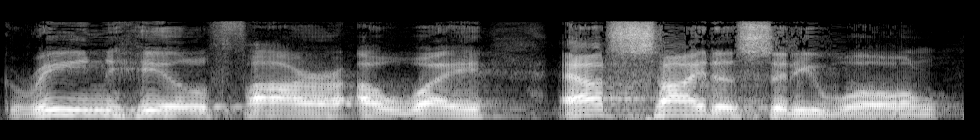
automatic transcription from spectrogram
green hill far away outside a city wall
